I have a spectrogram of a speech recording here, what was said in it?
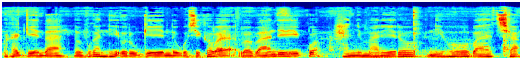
bakagenda bavuga nti urugendo gushika babandirirwa hanyuma rero niho baca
